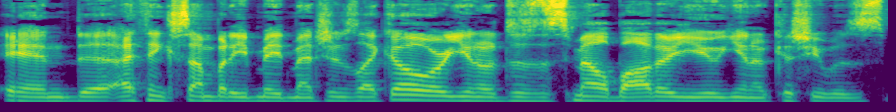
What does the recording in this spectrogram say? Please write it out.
and uh, I think somebody made mentions like, oh, or you know, does the smell bother you? You know, because she was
